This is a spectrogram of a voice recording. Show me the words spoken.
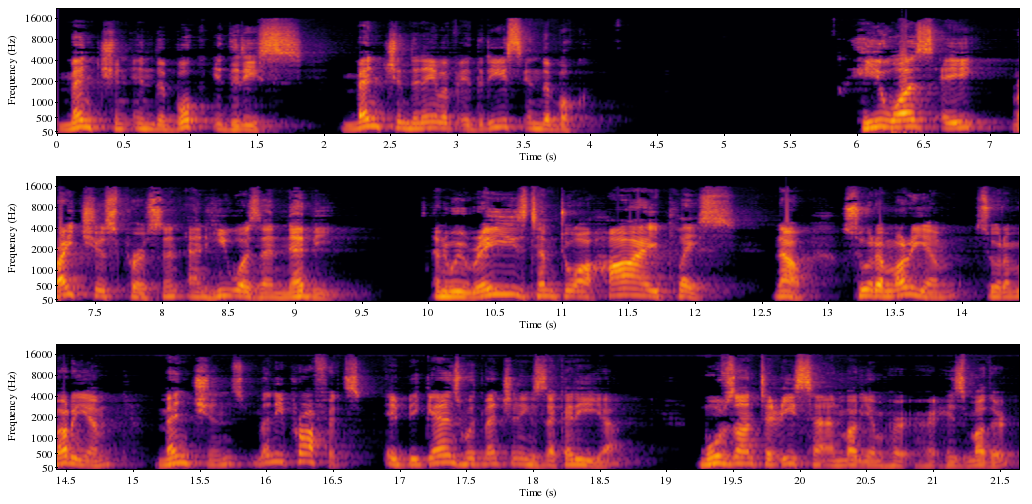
Mention in the book Idris. Mention the name of Idris in the book. He was a righteous person and he was a Nabi and we raised him to a high place. Now, Surah Maryam, Surah Maryam mentions many prophets. It begins with mentioning Zakaria, moves on to Isa and Maryam, her, her, his mother.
